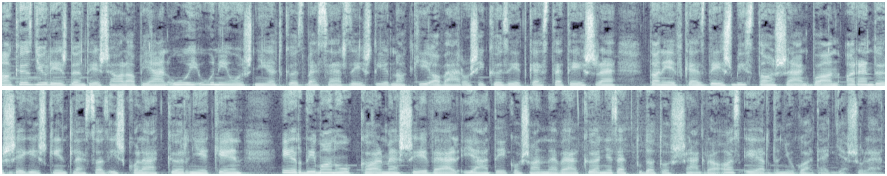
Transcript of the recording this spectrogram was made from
A közgyűlés döntése alapján új uniós nyílt közbeszerzést írnak ki a városi közétkeztetésre. Tanévkezdés biztonságban, a rendőrség is kint lesz az iskolák környékén, érdi manókkal, mesével, játékosan nevel környezettudatosságra az Érd Nyugat Egyesület.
